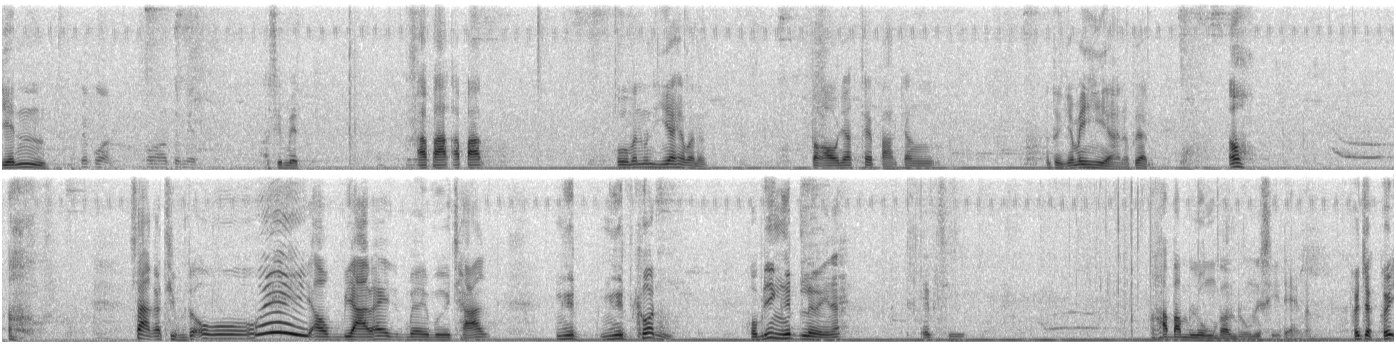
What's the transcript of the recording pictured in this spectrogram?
เย็นเดี๋ยวก่อนพอเอาเตเม็ด อาซิเมต อาปากอาปากโอ้มันมันเฮี้ยแค่วันนั้นต้องเอายัดแทบปากจัง มันถึงจะไม่เหี่ยนะเพื่อน เอ้าสร้างกระถิ่มตัวโอ้ย เอายาไปให้เบยมือช้างงึดงึดข้น ผมนี่งึดเลยนะ FC ผ้าบำรุงบำรุงในสีแดงนะเฮ้ยจะเฮ้ย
